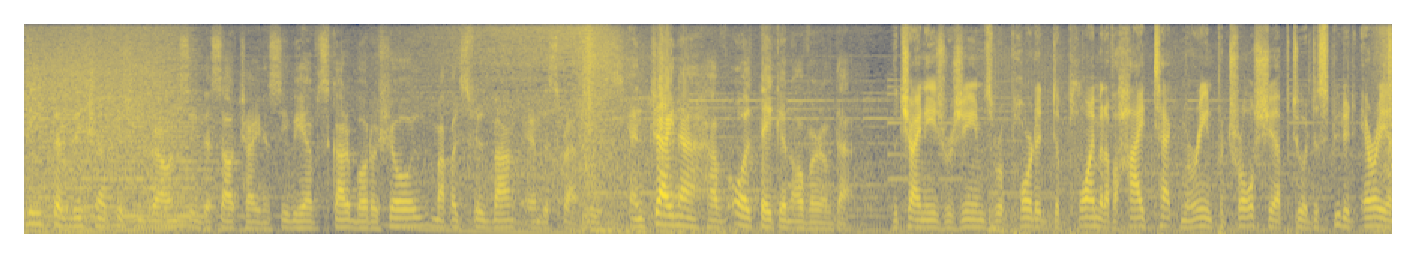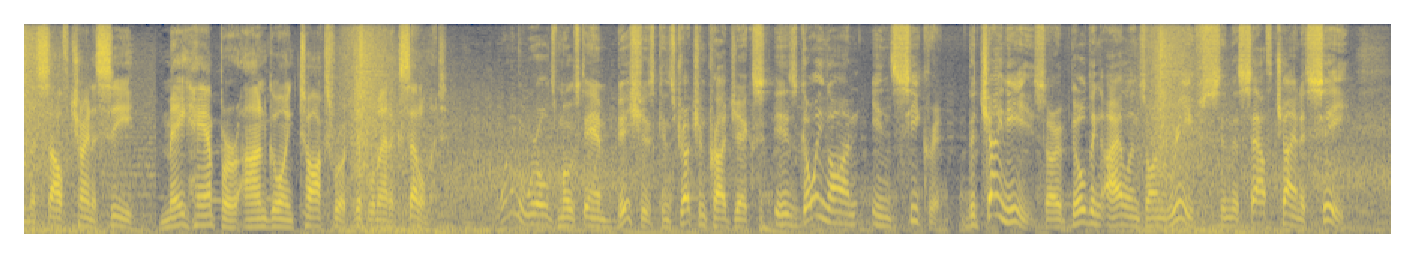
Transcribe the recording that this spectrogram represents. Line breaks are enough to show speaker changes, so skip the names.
three traditional fishing grounds in the South China Sea. We have Scarborough Shoal, Macclesfield Bank, and the Spratlys. And China have all taken over of that.
The Chinese regime's reported deployment of a high tech marine patrol ship to a disputed area in the South China Sea may hamper ongoing talks for a diplomatic settlement.
One of the world's most ambitious construction projects is going on in secret. The Chinese are building islands on reefs in the South China Sea.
